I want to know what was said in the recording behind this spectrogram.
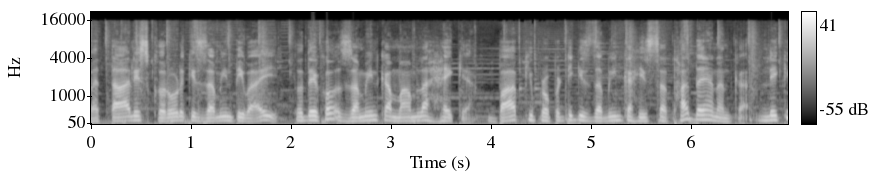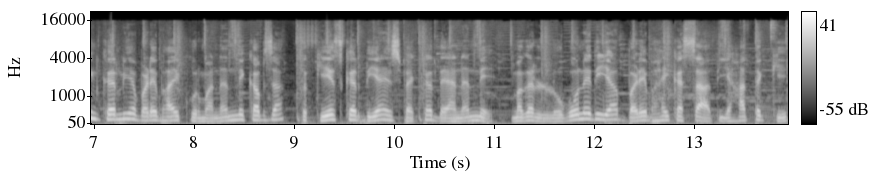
पैतालीस करोड़ की ज़मीन थी भाई तो देखो, ज़मीन का मामला है क्या? बाप की प्रॉपर्टी की ज़मीन का हिस्सा था दयानंद का, लेकिन कर लिया बड़े भाई कुरमानंद ने कब्जा तो केस कर दिया इंस्पेक्टर दयानंद ने, मगर लोगों ने दिया बड़े भाई का साथ यहाँ तक कि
